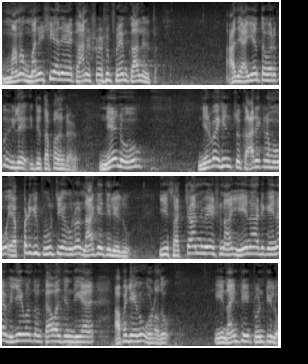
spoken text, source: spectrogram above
మన మనిషి అనే కాన్స్టిట్యూషన్ ఫ్రేమ్ కాలేదు అది అయ్యేంత వరకు ఇలే ఇది తప్పదంటాడు. నేను నిర్వహించు కార్యక్రమం ఎప్పటికీ పూర్తి అగునో నాకే తెలియదు. ఈ సత్యాన్వేషణ ఏనాటికైనా విజయవంతం కావాల్సింది అపజయం ఉండదు. ఈ నైన్టీన్ ట్వంటీలో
